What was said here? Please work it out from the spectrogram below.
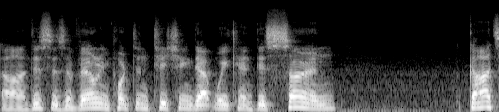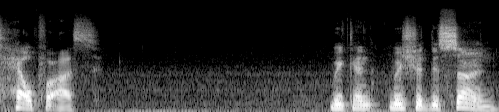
uh, this is a very important teaching that we can discern God's help for us. We can we should discern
